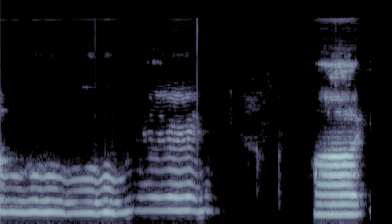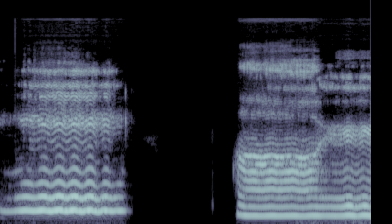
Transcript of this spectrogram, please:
ue ai ai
